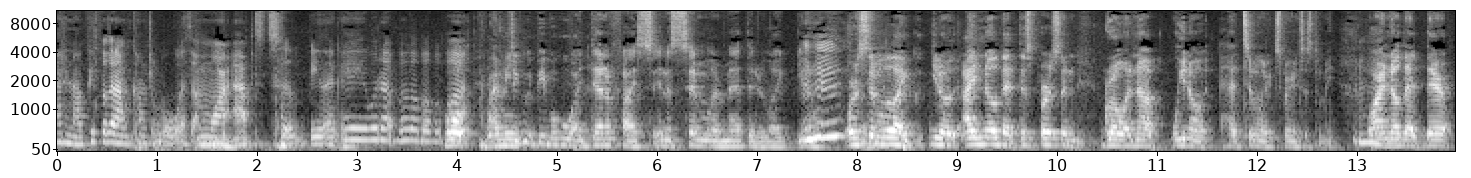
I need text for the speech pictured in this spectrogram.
I don't know, people that I'm comfortable with, I'm more apt to be like, hey, what up, blah blah blah blah blah. Well, Or I mean, particularly people who identify in a similar method or like you know Mhm. or similar like you know i know that this person growing up you know had similar experiences to me or i know that their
